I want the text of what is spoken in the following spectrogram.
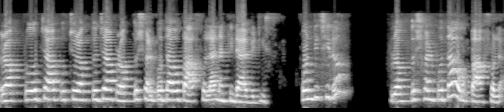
রক্তচাপ, উচ্চ রক্তচাপ রক্ত স্বল্পতা ও পা ফোলা নাকি ডায়াবেটিস? কোনটি ছিল? রক্ত স্বল্পতা ও পা ফোলা।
